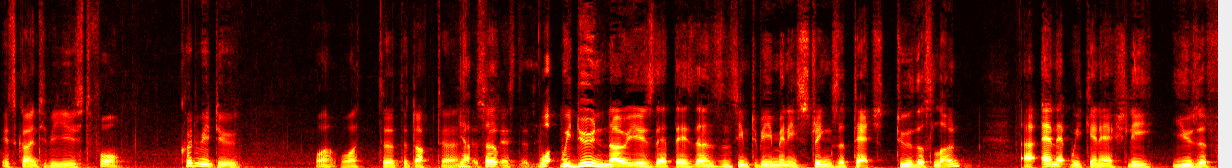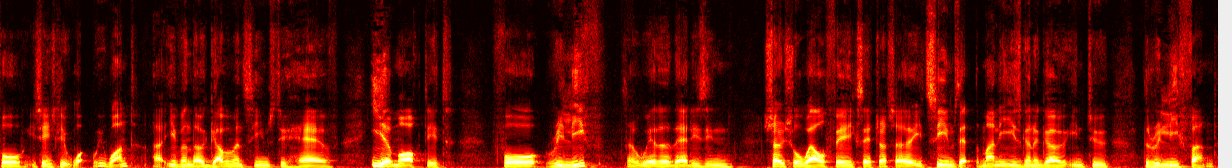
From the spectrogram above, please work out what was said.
it's going to be used for? Could we do what, what the, the doctor Yeah, has so suggested? what we do know is that there doesn't seem to be many strings attached to this loan, uh, and that we can actually use it for essentially what we want, uh, even though government seems to have earmarked it for relief. So whether that is in social welfare, etc. So it seems that the money is going to go into the relief fund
